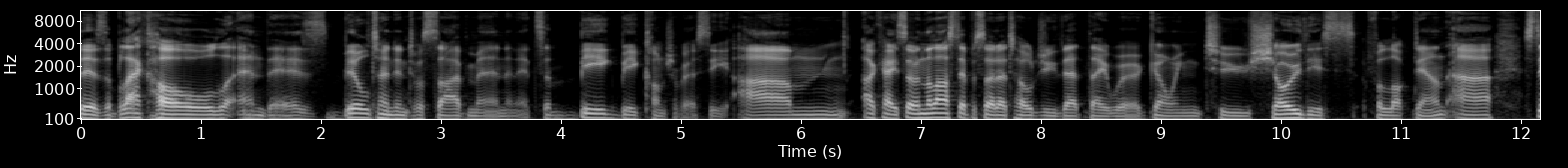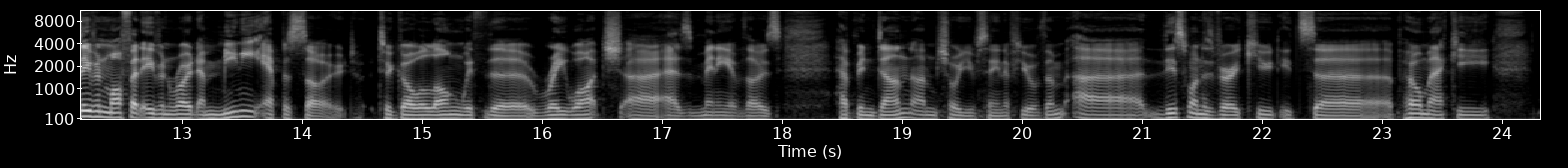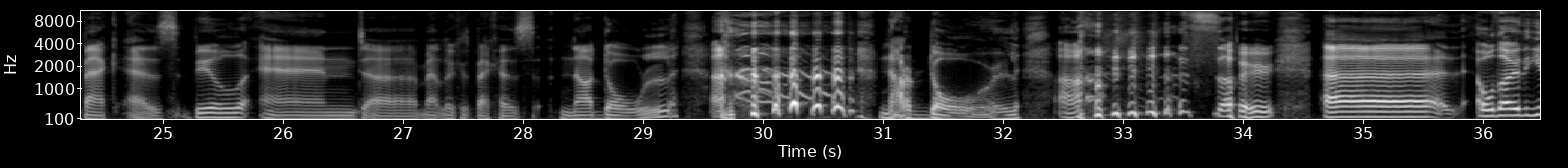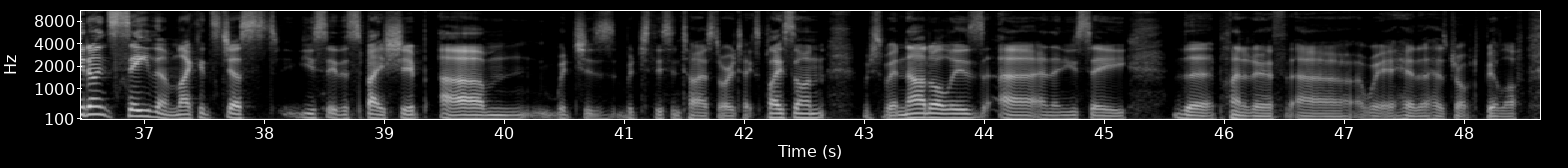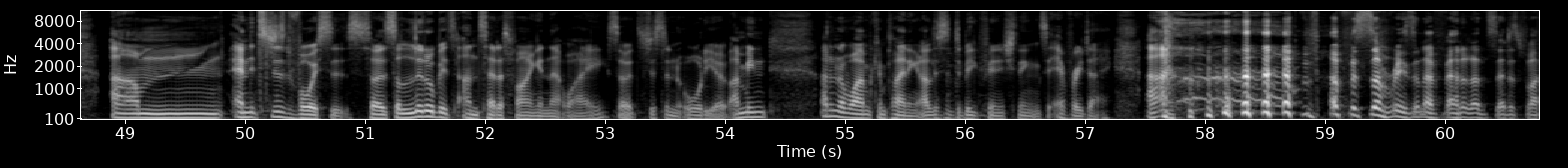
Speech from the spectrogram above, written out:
there's a black hole and there's Bill turned into a Cyberman, and it's a big, big controversy. Um, okay, so in the last episode, I told you that they were going to show this for lockdown. Uh, Steven Moffat even wrote a mini episode to go along with the rewatch, uh, as many of those have been done. I'm sure you've seen a few of them. Uh, this one is very cute. It's uh, Pearl Mackie back as Bill and uh, Matt Lucas back as Nardole. Nardole. Um, so, uh, although you don't see them, like it's just you see the spaceship, um, which is which this entire story takes place on, which is where Nardole is, uh, and then you see the planet Earth uh, where Heather has dropped Bill off, um, and it's just voices, so it's a little bit unsatisfying in that way. So it's just an audio. I mean, I don't know why I'm complaining. I listen to Big Finish things every day, uh, but for some reason I found it unsatisfying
